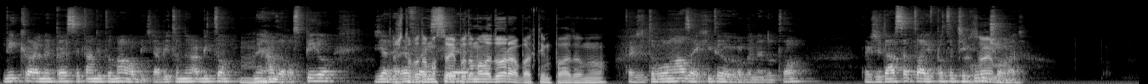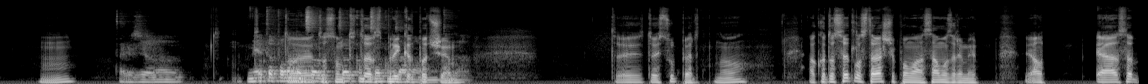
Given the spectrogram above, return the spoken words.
vykrojené presne tam, kde to malo byť. Aby to, aby to mm-hmm. nehádzalo spíl. Takže to potom museli potom ale dorábať tým pádom. No. Takže to bolo naozaj chytro urobené do toho. Takže dá sa to aj v podstate kľúčovať. Hmm. Takže no, mne to, to, to, je, to som to teraz prvýkrát počujem. Teda. To je, to je super, no. Ako to svetlo strašne pomáha, samozrejme. Ja, ja sa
